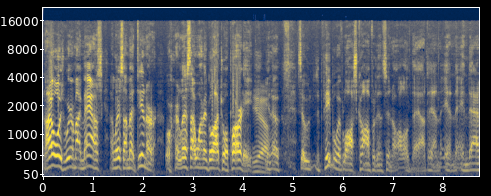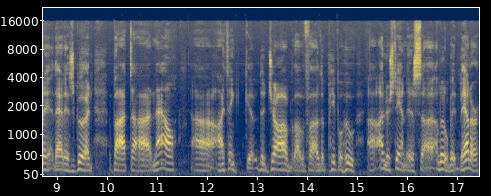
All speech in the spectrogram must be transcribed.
I always wear my mask unless I'm at dinner or unless I want to go out to a party. Yeah. You know, so the people have lost confidence in all of that, and and and that that is good. But uh, now. Uh, I think uh, the job of uh, the people who uh, understand this uh, a little bit better,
